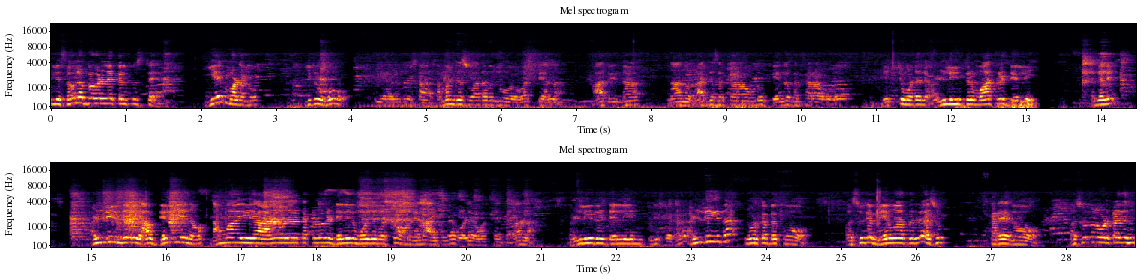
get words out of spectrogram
ಇಲ್ಲಿ ಸೌಲಭ್ಯಗಳನ್ನೇ ಕಲ್ಪಿಸ್ತೆ ಏನು ಮಾಡೋದು? ಇದು ಇದು ಸಮಂಜಸವಾದ ಒಂದು ವ್ಯವಸ್ಥೆ ಅಲ್ಲ. ಆದ್ರಿಂದ ನಾನು ರಾಜ್ಯ ಸರ್ಕಾರ ಆಗ್ಬೋದು, ಕೇಂದ್ರ ಸರ್ಕಾರ ಆಗ್ಬೋದು, ಹೆಚ್ಚು ಮಟ್ಟದಲ್ಲಿ ಹಳ್ಳಿ ಇದ್ರೆ ಮಾತ್ರ ಡೆಲ್ಲಿ. ಎಲ್ಲೆಲ್ಲಿ? ಹಳ್ಳಿ ಇಲ್ಲದೆ ಯಾವ ಡೆಲ್ಲಿ ಏನು? ನಮ್ಮ ಈ ಹಣಗಳನ್ನ ತಕೊಂಡೋದ್ರೆ ಡೆಲ್ಲಿಲಿ ಮೋದಿ ಬಸ್ಸು ಅವ್ರಿಗೆಲ್ಲ ಆಯ್ತದೆ, ಒಳ್ಳೆ ವ್ಯವಸ್ಥೆ ಆಯ್ತದೆ ಅಲ್ಲ ಹಳ್ಳಿ ಇದ್ರೆ ಡೆಲ್ಲಿಯಿಂದ ತುಳಿಸ್ಬೇಕಾದ್ರೆ ಹಳ್ಳಿಯಿಂದ ನೋಡ್ಕೋಬೇಕು. ಹಸುಗೆ ಮೇವು ಹಾಕಿದ್ರೆ ಹಸು ಕರೆಯೋದು. ಹಸು ನೋಡ್ಕೊಳ್ಳೋದು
